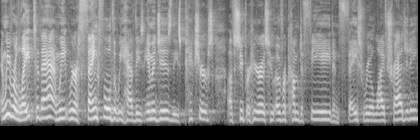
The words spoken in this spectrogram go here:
And we relate to that, and we, we're thankful that we have these images, these pictures of superheroes who overcome defeat and face real life tragedy.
